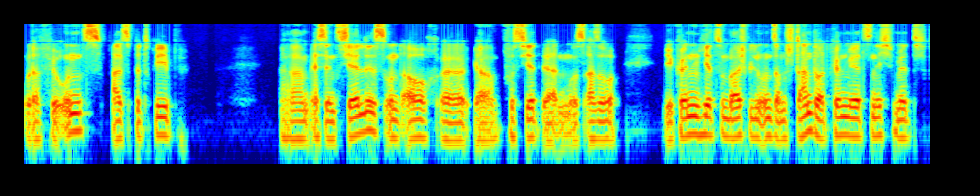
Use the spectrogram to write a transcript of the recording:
oder für uns als Betrieb ähm, essentiell ist und auch äh, ja, forciert werden muss. Also wir können hier zum Beispiel in unserem Standort, können wir jetzt nicht mit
